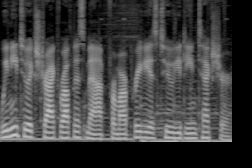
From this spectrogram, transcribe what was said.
we need to extract roughness map from our previous 2 UDIM texture.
